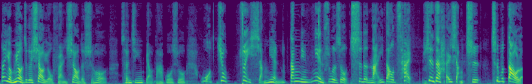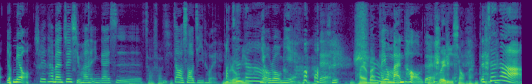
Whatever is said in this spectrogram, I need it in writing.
那有没有这个校友返校的时候，曾经表达过说，我就最想念当年念书的时候吃的哪一道菜，现在还想吃，吃不到了，有没有？所以他们最喜欢的应该是照烧鸡、照烧鸡腿、牛肉面，牛肉面，对，还有馒头，还有馒头，对。味里小馒头。真的啊，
